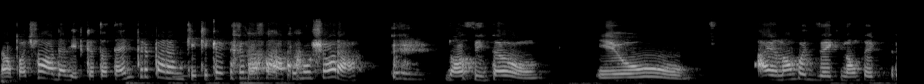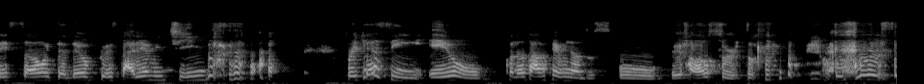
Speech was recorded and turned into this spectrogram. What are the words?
Não, pode falar, Davi, porque eu tô até me preparando aqui. O que, que eu vou falar pra não chorar? Nossa, então, eu... Ah, eu não vou dizer que não teve pressão, entendeu? Porque eu estaria mentindo. Porque assim, eu, quando eu tava terminando o. Eu ia falar o surto. o curso.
